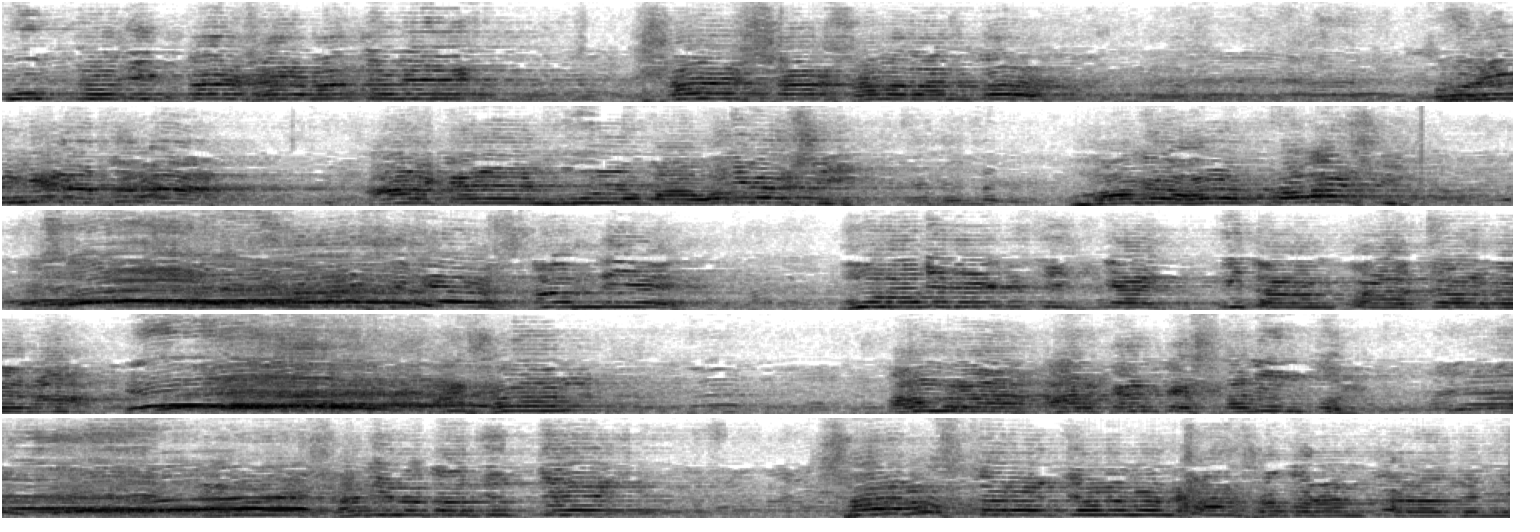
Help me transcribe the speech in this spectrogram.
কূটনৈতিক প্রয়াসের মাধ্যমে সমস্যার সমাধান করুন। রোহিঙ্গারা তারা আরকানের মূল বা অধিবাসী মগা হল প্রবাসী। প্রবাসীকে স্থান দিয়ে মূল অধিবাসীকে বিতরণ করা চলবে না। আসুন, আমরা আরকানকে স্বাধীন করি। স্বাধীনতা যুদ্ধে সর্বস্তরের জনগণকে অংশগ্রহণ করার জন্য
